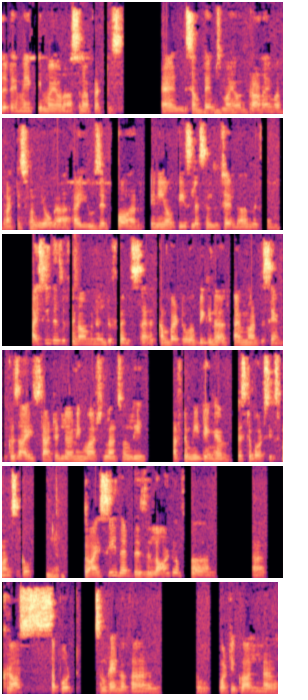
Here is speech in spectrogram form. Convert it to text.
that I make in my own asana practice. And sometimes my own pranayama practice from yoga, I use it for any of these lessons which I learn with him. I see there's a phenomenal difference. Uh, compared to a beginner, I'm not the same because I started learning martial arts only after meeting him just about six months ago. Yeah. So I see that there's a lot of uh, uh, cross support, some kind of uh, what you call uh,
